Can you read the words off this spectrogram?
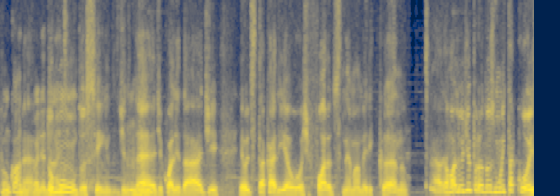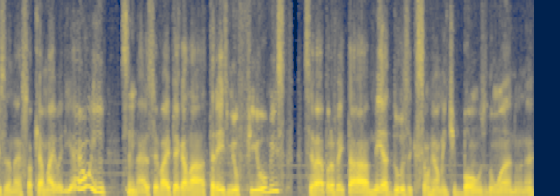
concordo, né, do mundo, assim, de, uhum. é, de qualidade. Eu destacaria hoje, fora do cinema americano, Hollywood produz muita coisa, né? Só que a maioria é ruim. Né? Você vai pegar lá 3 mil filmes, você vai aproveitar meia dúzia que são realmente bons de um ano, né?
